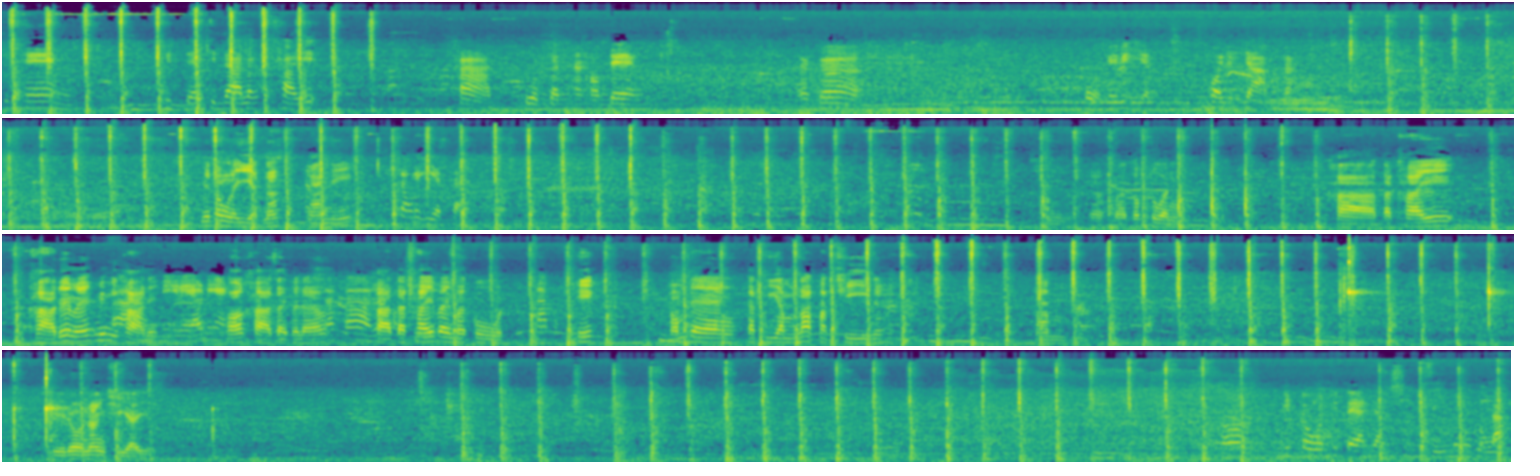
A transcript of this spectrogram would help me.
พริกแห้งพริกแดงกินดาแล้วก็ตะไคร้ขาดรวมกันค่ะหอมแดง แล้วก็โขลกให้ละเอียดพอหยาบๆค่ะไม่ต้องละเอียดนะงานนี้ต้องละเอียดค่ะอืมอะมาทบทวนข่าตะไคร้ข่าด้วยไหมไม่มีข่าเนี่ย มีแล้ว เนี่ยอ๋อข่าใส่ไปแล้ว แล้วก็ข่าตะไคร้ใบมะกรูดรากพริกหอมแดงกระเทียมรากผักชีนะฮะตำฮีโร่นั่งเชียร์อยู่ก็พี่ตูนพี่แตนอยากชิมฝีมือคุณตั๊ก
